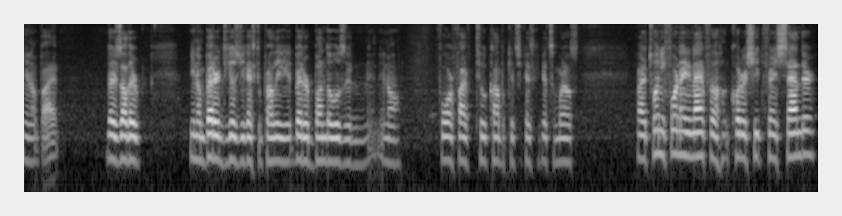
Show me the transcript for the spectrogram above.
you know, buy it. There's other, you know, better deals. You guys could probably better bundles and you know, four or five two combo kits. You guys could get somewhere else. All right, twenty four ninety nine for the quarter sheet finish sander.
